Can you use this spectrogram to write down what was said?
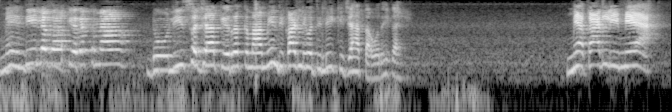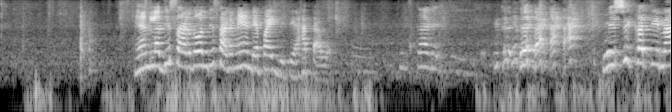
मेहंदी लगा के रखना डोली सजा के रखना. मेहंदी काढली होती लिकीच्या हातावर हे काय? म्या काढली म्या. ह्यांना दिसाड दोन दिसाड मेहंद्या पाहिजे त्या हातावर. मी शिकती ना.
